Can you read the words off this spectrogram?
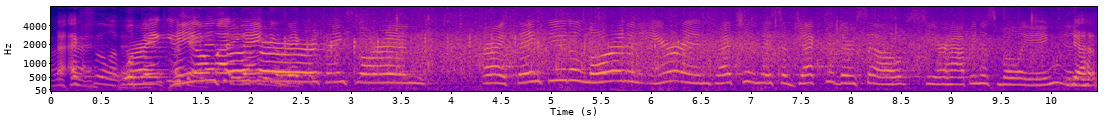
Okay. Excellent. Well, right, thank you pain so much. Thank you, over. Vic. Thanks, Lauren. All right, thank you to Lauren and Aaron. Gretchen, they subjected themselves to your happiness bullying. And Yes,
